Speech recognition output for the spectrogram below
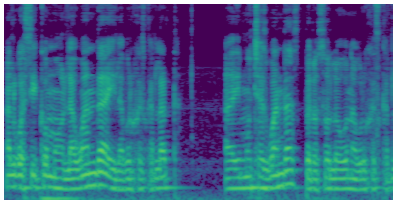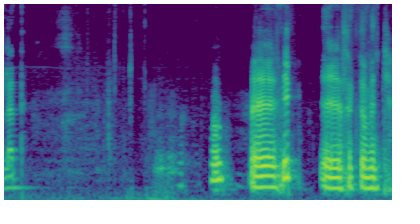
Algo así como la Wanda y la Bruja Escarlata. Hay muchas Wandas, pero solo una Bruja Escarlata. Oh, eh, sí, exactamente.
